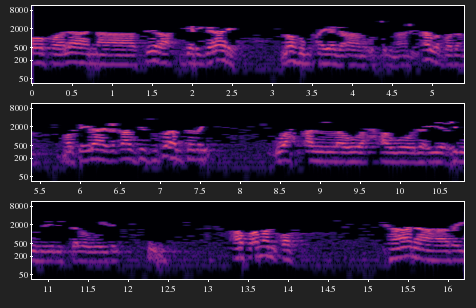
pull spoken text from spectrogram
oo falaa naasira gargaare lahum ayaga aanu u sugnaanin. Alla badan marka ilaahay ciqaabkiisu ku habsaday wax alla wax awooda iyo ciduu hiilisaba weyday. Afaman qof kaana ahaaday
